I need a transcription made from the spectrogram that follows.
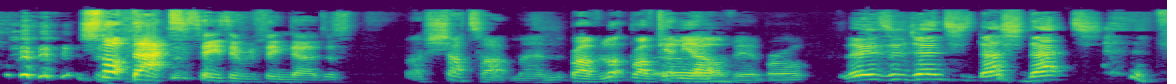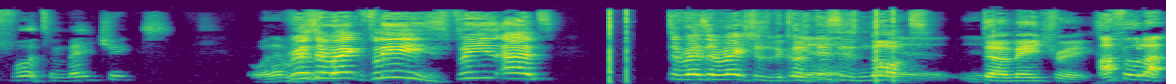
Stop that! says everything now. Just Oh, shut up, man. Bruv, look, bruv, get me Uh, out of here, bro. Ladies and gents, that's that for the Matrix. Whatever. resurrect, please, please add the resurrections because Yeah, this is not Yeah, yeah. the Matrix. I feel like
